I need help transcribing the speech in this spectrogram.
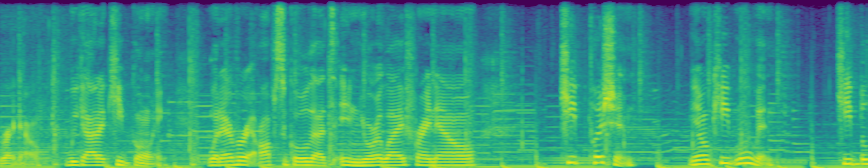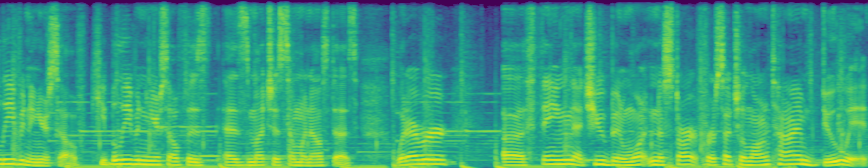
right now. We got to keep going. Whatever obstacle that's in your life right now, keep pushing. You know, keep moving. Keep believing in yourself. Keep believing in yourself as as much as someone else does. Whatever a thing that you've been wanting to start for such a long time, do it.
